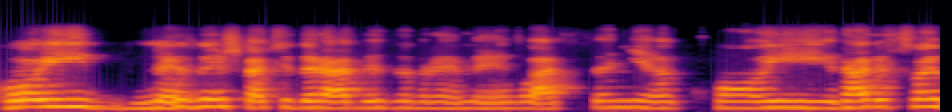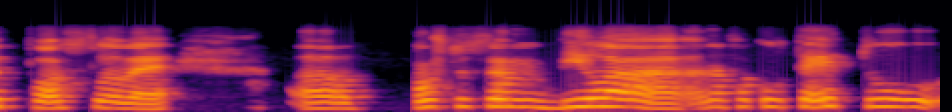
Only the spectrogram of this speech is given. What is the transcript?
koji ne znaju šta će da rade za vreme glasanja, koji rade svoje poslove. Pošto sam bila na fakultetu,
